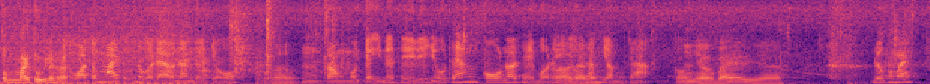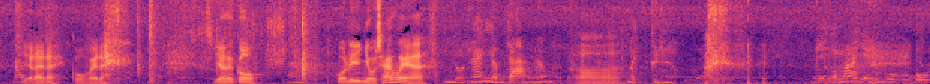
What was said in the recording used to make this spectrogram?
tóm mấy tuổi nữa hả? Bò tóm mấy tuổi nó bỏ ra nằm tại chỗ à, ừ, còn một chị nữa thì đi nhổ tháng cô nữa thì bỏ đi Ờ, nhổ đây, tháng đây. giùm cho. Có nhờ bé đi à, được không bác dạ đây đây cô về đây. Dạ thưa cô. À, cô đi nhổ sáng về hả? Nhổ tháng giùm cho anh không à, mày kinh không điện có má vậy bu bu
